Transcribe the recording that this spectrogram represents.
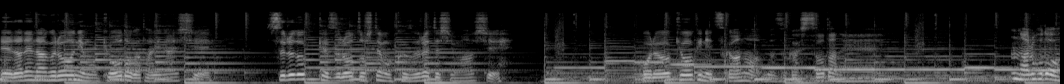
枝で殴ろうにも強度が足りないし、鋭く削ろうとしても崩れてしまうし、これを凶器に使うのは難しそうだね。なるほど。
